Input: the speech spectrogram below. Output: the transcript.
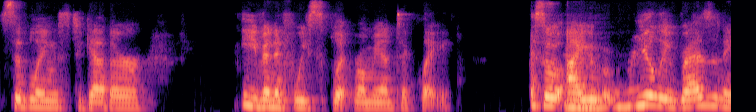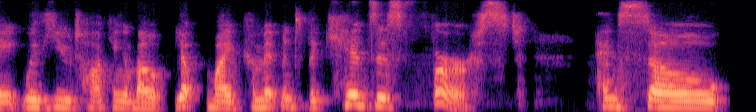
siblings together, even if we split romantically. So I really resonate with you talking about, yep, my commitment to the kids is first. And so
